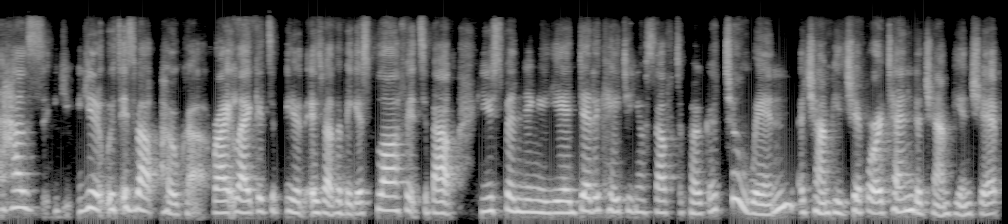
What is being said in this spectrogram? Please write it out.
has you know it's, it's about poker, right? Like it's you know, it's about the biggest bluff. It's about you spending a year dedicating yourself to poker to win a championship or attend a championship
